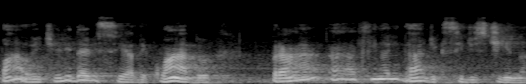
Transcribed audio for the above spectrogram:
pallet ele deve ser adequado para a finalidade que se destina,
